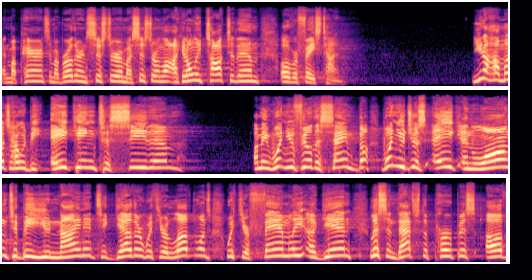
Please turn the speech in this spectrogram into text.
and my parents and my brother and sister and my sister in law, I could only talk to them over FaceTime. You know how much I would be aching to see them I mean, wouldn't you feel the same? Wouldn't you just ache and long to be united together with your loved ones, with your family again? Listen, that's the purpose of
